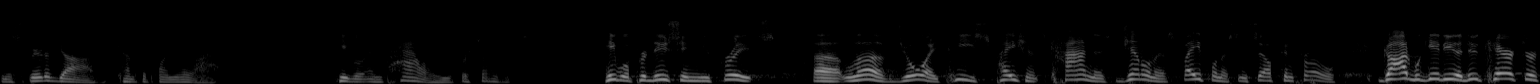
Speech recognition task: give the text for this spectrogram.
When the Spirit of God comes upon your life, He will empower you for service. He will produce in you fruits uh, love, joy, peace, patience, kindness, gentleness, faithfulness, and self control. God will give you a new character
